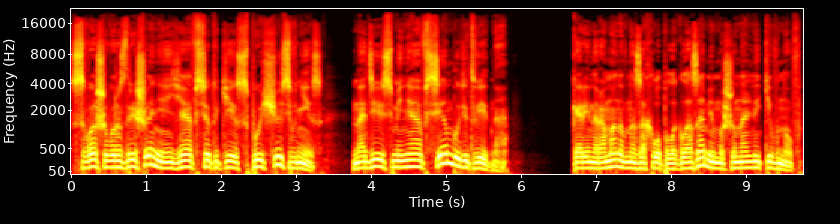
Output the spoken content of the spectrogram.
«С вашего разрешения я все-таки спущусь вниз. Надеюсь, меня всем будет видно?» Карина Романовна захлопала глазами, машинально кивнув.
